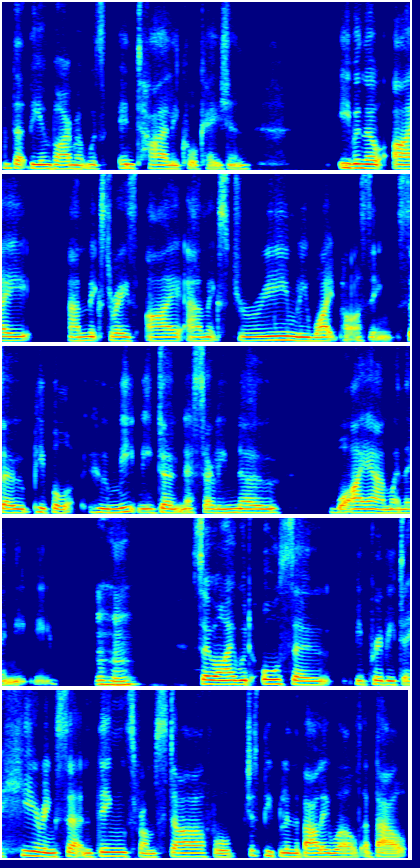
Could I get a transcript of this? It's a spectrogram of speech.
that the environment was entirely Caucasian. Even though I am mixed race, I am extremely white passing. So people who meet me don't necessarily know what I am when they meet me. Mm-hmm. So I would also be privy to hearing certain things from staff or just people in the ballet world about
